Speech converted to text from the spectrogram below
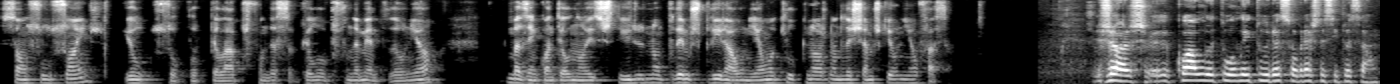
são soluções. Eu sou por, pela pelo aprofundamento da União, mas enquanto ele não existir, não podemos pedir à União aquilo que nós não deixamos que a União faça. Jorge, qual a tua leitura sobre esta situação?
